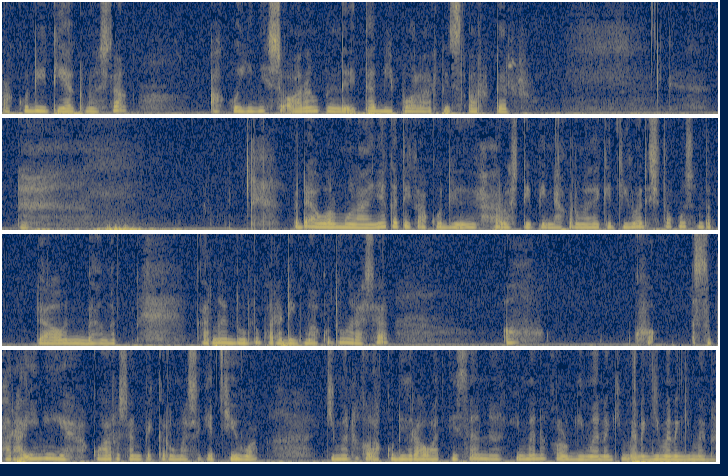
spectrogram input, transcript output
aku didiagnosa aku ini seorang penderita bipolar disorder. Nah, pada awal mulanya ketika aku di, harus dipindah ke rumah sakit jiwa di situ aku sempat down banget. Karena dulu paradigma aku tuh ngerasa oh kok separah ini ya? Aku harus sampai ke rumah sakit jiwa. Gimana kalau aku dirawat di sana? Gimana kalau gimana gimana gimana gimana?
